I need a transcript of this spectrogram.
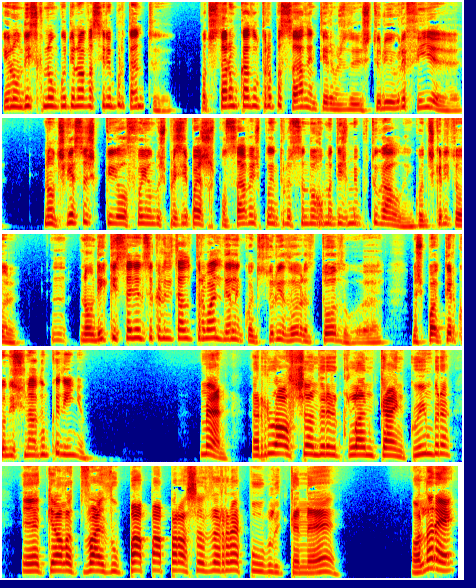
Eu não disse que não continuava a ser importante. Pode estar um bocado ultrapassado em termos de historiografia. Não te esqueças que ele foi um dos principais responsáveis pela introdução do romantismo em Portugal, enquanto escritor. N não digo que isso tenha desacreditado o trabalho dele enquanto historiador, de todo, uh, mas pode ter condicionado um bocadinho. Man, a Rua Alexandre Herculano cá em Coimbra é aquela que vai do Papa à Praça da República, não é? Olaré.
